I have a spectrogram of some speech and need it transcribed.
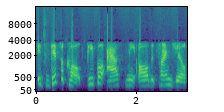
it's difficult. People ask me all the time, Jill,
